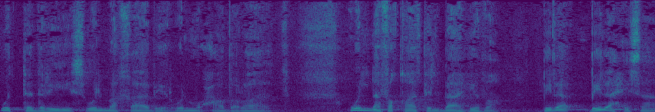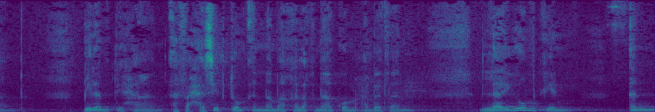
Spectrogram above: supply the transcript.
والتدريس والمخابر والمحاضرات والنفقات الباهظة بلا, بلا حساب بلا امتحان. أفحسبتم أنما خلقناكم عبثا؟ لا يمكن أن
